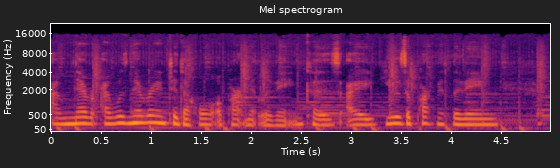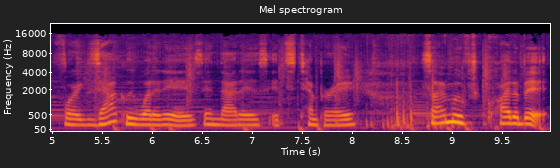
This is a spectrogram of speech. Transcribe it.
i'm never i was never into the whole apartment living because i use apartment living for exactly what it is and that is it's temporary. So i moved quite a bit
